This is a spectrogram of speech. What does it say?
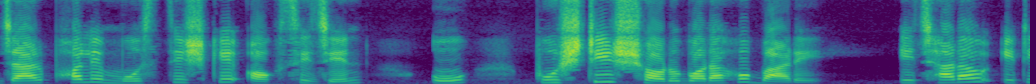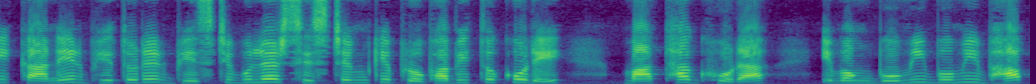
যার ফলে মস্তিষ্কে অক্সিজেন ও পুষ্টির সরবরাহ বাড়ে। এছাড়াও এটি কানের ভেতরের ভেস্টিবুলার সিস্টেমকে প্রভাবিত করে মাথা ঘোরা এবং বমি বমি ভাব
